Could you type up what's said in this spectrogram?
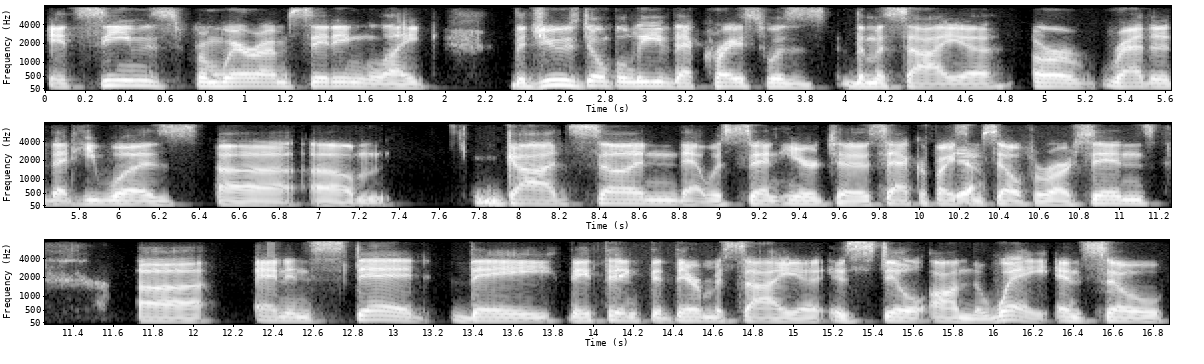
it seems from where I'm sitting like the Jews don't believe that Christ was the Messiah, or rather that he was uh, um, God's son that was sent here to sacrifice yeah. himself for our sins. Uh, and instead, they they think that their Messiah is still on the way. And so,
